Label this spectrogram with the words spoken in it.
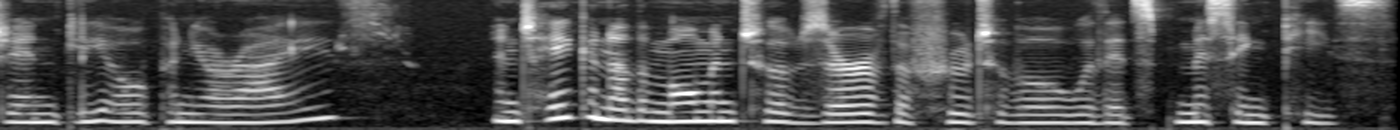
Gently open your eyes and take another moment to observe the fruitable with its missing piece.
